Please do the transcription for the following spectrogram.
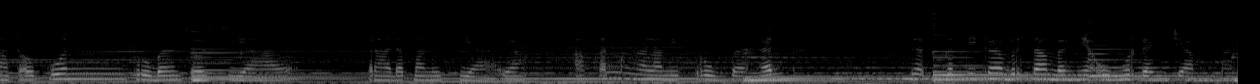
ataupun perubahan sosial terhadap manusia yang akan mengalami perubahan ketika bertambahnya umur dan zaman.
